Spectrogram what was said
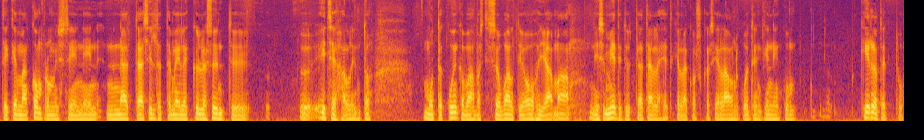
tekemään kompromissiin, niin näyttää siltä, että meille kyllä syntyy itsehallinto mutta kuinka vahvasti se on valtio ohjaamaa, niin se mietityttää tällä hetkellä, koska siellä on kuitenkin niin kuin kirjoitettu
